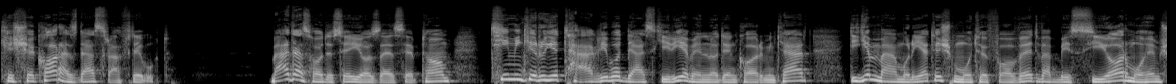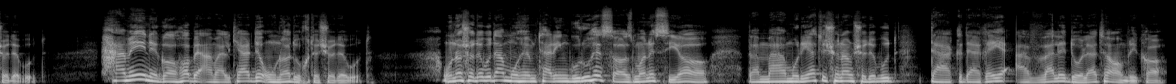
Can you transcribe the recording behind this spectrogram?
که شکار از دست رفته بود. بعد از حادثه 11 سپتامبر تیمی که روی تعقیب و دستگیری بن لادن کار می‌کرد دیگه مأموریتش متفاوت و بسیار مهم شده بود. همه نگاه ها به عملکرد اونا دوخته شده بود. اونا شده بودن مهمترین گروه سازمان سیا و مأموریتشون هم شده بود دقدقه اول دولت آمریکا.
